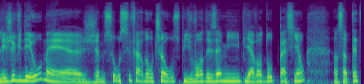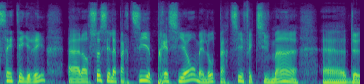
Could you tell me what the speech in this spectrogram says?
les jeux vidéo, mais j'aime ça aussi faire d'autres choses, puis voir des amis, puis avoir d'autres passions. Alors ça peut-être s'intégrer. Alors ça c'est la partie pression, mais l'autre partie effectivement euh, de,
